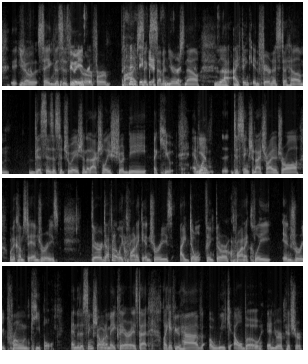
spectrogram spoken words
you know, saying this is the year for five, six, Yes, seven years exactly. now. Exactly. I, think, in fairness to him, this is a situation that actually should be acute. And Yeah. one distinction I try to draw when it comes to injuries, there are definitely chronic injuries. I don't think there are chronically injury prone people. And the distinction I want to make there is that, like, if you have a weak elbow and you're a pitcher,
